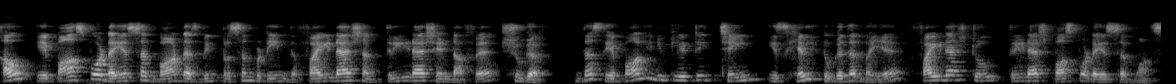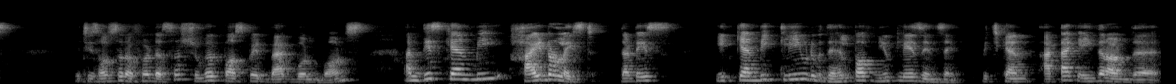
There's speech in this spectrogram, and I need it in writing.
how a phosphodiester bond has been present between the 5' and 3' end of a sugar. Thus, a polynucleotide chain is held together by a 5' to 3' phosphodiester bonds, which is also referred as a sugar phosphate backbone bonds. And this can be hydrolyzed, that is, it can be cleaved with the help of nuclease enzyme, which can attack either on the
